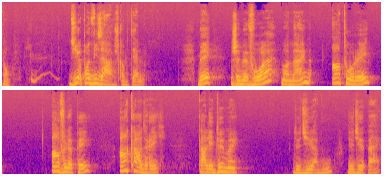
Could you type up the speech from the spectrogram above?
bon, Dieu n'a pas de visage comme tel, mais je me vois moi-même entouré, enveloppé, encadré par les deux mains de Dieu amour, de Dieu Père,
